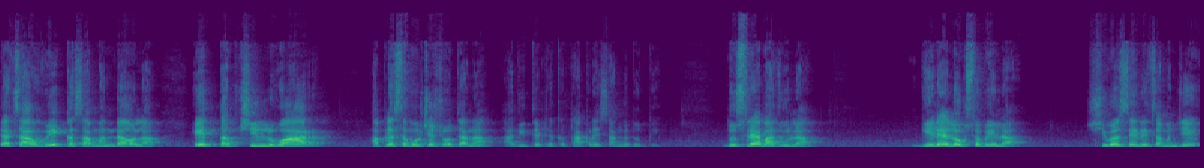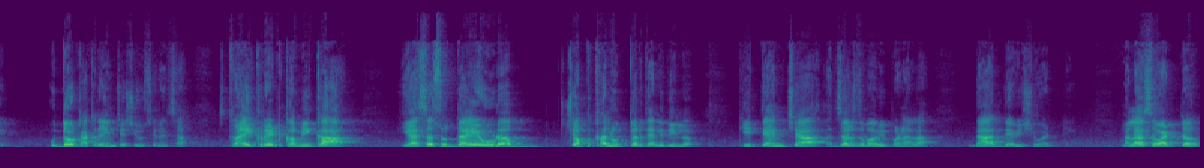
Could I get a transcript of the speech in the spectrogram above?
त्याचा वेग कसा मंदावला हे तपशीलवार आपल्या समोरच्या श्रोत्यांना आदित्य ठाक ठाकरे सांगत होते. दुसऱ्या बाजूला गेल्या लोकसभेला शिवसेनेचा म्हणजे उद्धव ठाकरे यांच्या शिवसेनेचा स्ट्राईक रेट कमी का? याचं सुद्धा एवढं चपखल उत्तर त्यांनी दिलं की त्यांच्या हजरजबाबीपणाला दाद द्यावीशी वाटते. मला असं वाटतं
